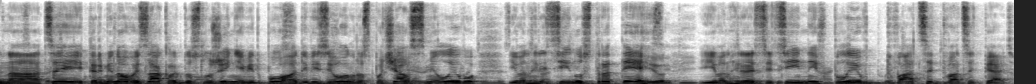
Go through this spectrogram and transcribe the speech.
на цей терміновий заклик до служіння від Бога дивізіон розпочав сміливу євангеліційну стратегію і євангелізаційний вплив 2025.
